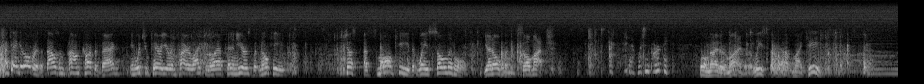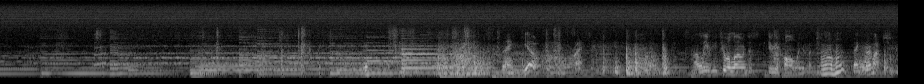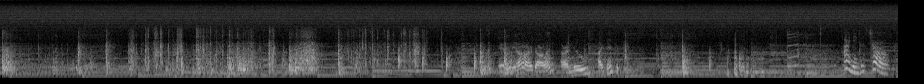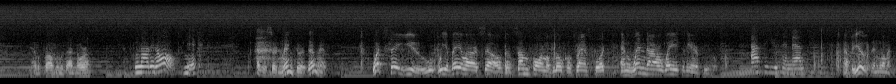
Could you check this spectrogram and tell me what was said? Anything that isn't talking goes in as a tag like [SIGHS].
I can't get over it. A thousand pound carpet bag in which you carry your entire life for the last ten years, but no key. Just a small key that weighs so little, yet opens so much. I said I wasn't perfect. Well, neither am I, but at least I have my key. Thank you. All right. I'll leave you two alone. Just give me a call when you're finished. Mm-hmm. Thank you very much. Here we are, darling. Our new identity. My name is Charles. You have a problem with that, Nora? Not at all, Nick. Has a certain ring to it, doesn't it? What say you, we avail ourselves of some form of local transport and wend our way to the airfield? After you, thin man. After you, thin woman.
